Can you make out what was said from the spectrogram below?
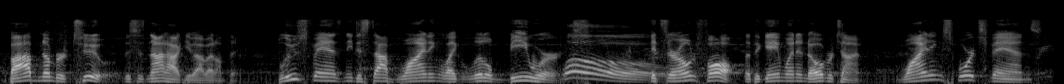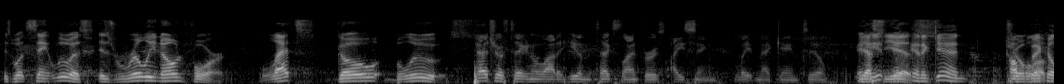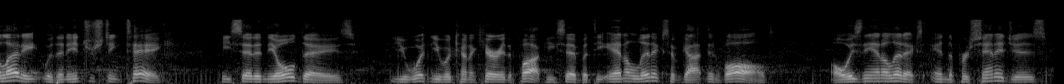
Bob number two. This is not Hockey Bob, I don't think. Blues fans need to stop whining like little B words. Whoa. It's their own fault that the game went into overtime. Whining sports fans is what St. Louis is really known for. Let's go Blues. Petrov's taking a lot of heat on the text line for his icing late in that game too. And yes, it- he is. And again, Couple Joe of. Micheletti with an interesting take. He said in the old days you wouldn't you would kind of carry the puck. He said, but the analytics have gotten involved. Always the analytics and the percentages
